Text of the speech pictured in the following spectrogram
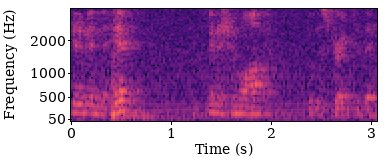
hit him in the hip, and finish him off with a strike to the head.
